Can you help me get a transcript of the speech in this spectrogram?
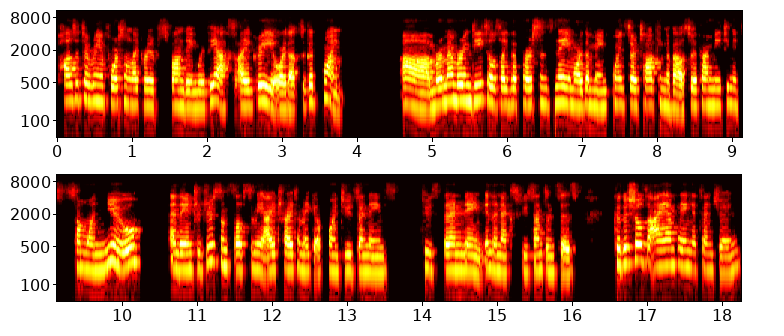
positive reinforcement like responding with yes, I agree, or that's a good point. Um, remembering details like the person's name or the main points they're talking about. So if I'm meeting someone new and they introduce themselves to me, I try to make it a point to use their names, to use their name in the next few sentences because it shows that I am paying attention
